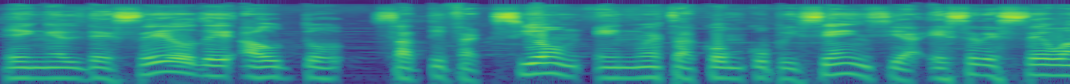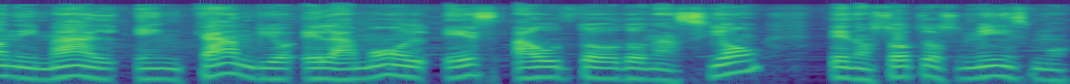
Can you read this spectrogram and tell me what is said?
en el deseo de autosatisfacción, en nuestra concupiscencia, ese deseo animal. En cambio, el amor es autodonación de nosotros mismos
